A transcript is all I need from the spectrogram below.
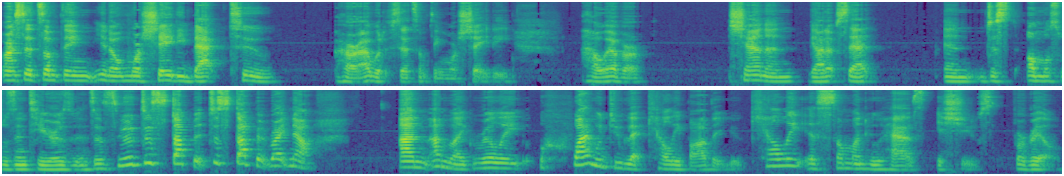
or said something, you know, more shady back to her. I would have said something more shady. However, Shannon got upset and just almost was in tears and says, just stop it. Just stop it right now. I'm, I'm like, really, why would you let Kelly bother you? Kelly is someone who has issues for real.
